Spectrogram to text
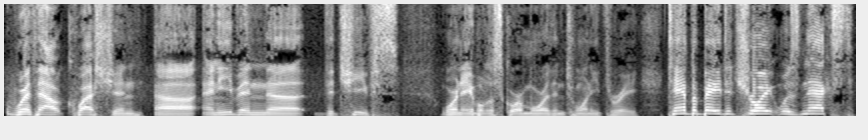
Without question, uh, and even uh, the Chiefs weren't able to score more than 23. Tampa Bay Detroit was next.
